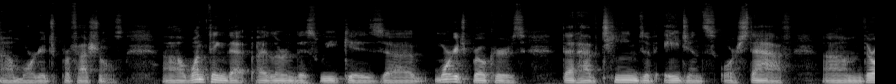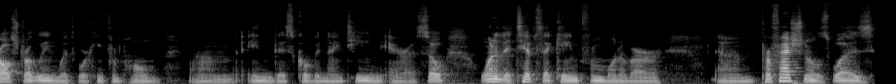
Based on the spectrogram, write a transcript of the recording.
uh, mortgage professionals. Uh, one thing that I learned this week is uh, mortgage brokers that have teams of agents or staff, um, they're all struggling with working from home um, in this COVID 19 era. So, one of the tips that came from one of our um, professionals was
